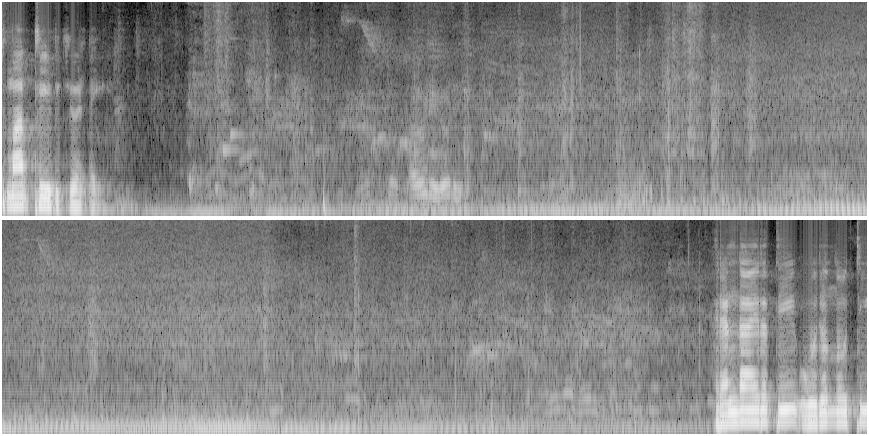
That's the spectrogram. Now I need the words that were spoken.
സ്മാർട്ട് ടി വിക്ക് വേണ്ടി. രണ്ടായിരത്തി ഒരുന്നൂറ്റി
